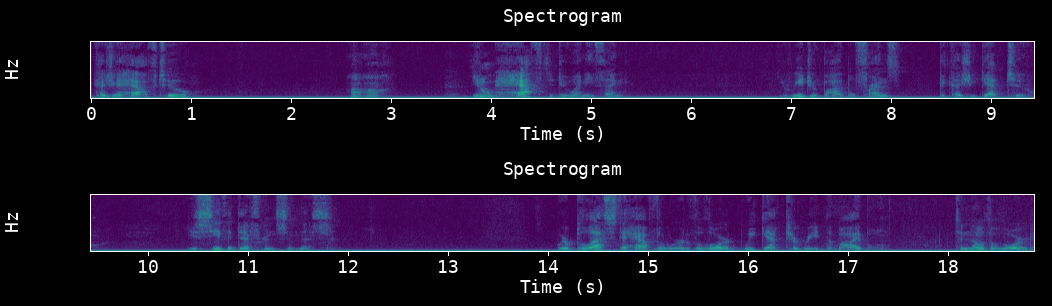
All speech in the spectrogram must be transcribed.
Because you have to? Uh uh-uh. uh You don't have to do anything. You read your Bible, friends, because you get to. You see the difference in this. We're blessed to have the Word of the Lord. We get to read the Bible to know the Lord.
